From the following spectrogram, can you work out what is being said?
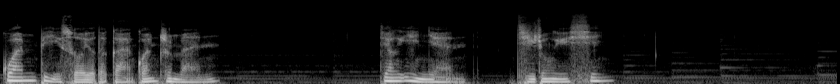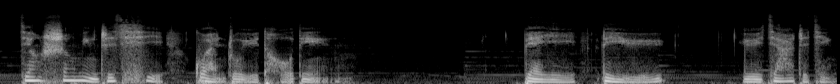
关闭所有的感官之门，将意念集中于心。将生命之气灌注于头顶，便已立于瑜伽之境。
